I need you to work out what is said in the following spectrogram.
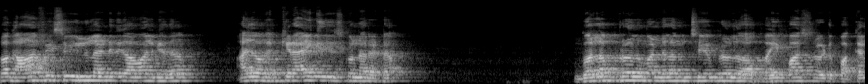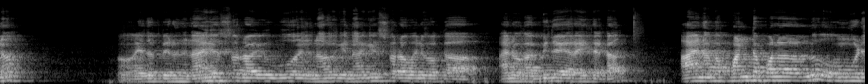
ఒక ఆఫీసు ఇల్లు లాంటిది కావాలి కదా అది ఒక కిరాయికి తీసుకున్నారట. గొల్లప్రోలు మండలం చేప్రోలు ఆ బైపాస్ రోడ్డు పక్కన ఏదో పేరు నాగేశ్వరరావు ఆయన నాగే నాగేశ్వరరావు అని ఒక ఆయన ఒక అభ్యుదయ రైతట. ఆయన ఒక పంట పొలాలలో మూడు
